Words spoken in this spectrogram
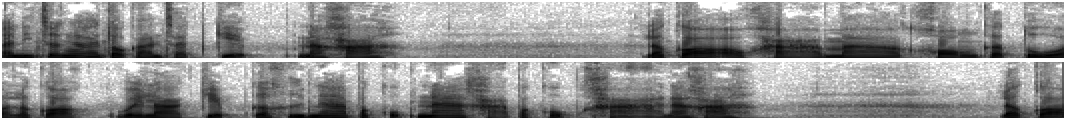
อันนี้จะง่ายต่อการจัดเก็บนะคะ แล้วก็เอาขามาคล้องกับตัว แล้วก็เวลาเก็บก็คือหน้าประกบหน้าขาประกบขานะคะ แล้วก็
